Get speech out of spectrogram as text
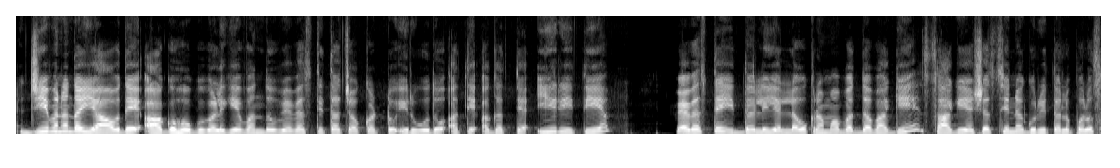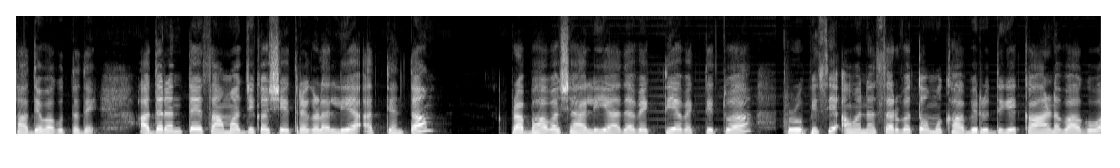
ಜೀವನದ ಯಾವುದೇ ಆಗುಹೋಗುಗಳಿಗೆ ಒಂದು ವ್ಯವಸ್ಥಿತ ಚೌಕಟ್ಟು ಇರುವುದು ಅತಿ ಅಗತ್ಯ. ಈ ರೀತಿಯ ವ್ಯವಸ್ಥೆ ಇದ್ದಲ್ಲಿ ಎಲ್ಲವೂ ಕ್ರಮಬದ್ಧವಾಗಿ ಸಾಗಿ ಯಶಸ್ಸಿನ ಗುರಿ ತಲುಪಲು ಸಾಧ್ಯವಾಗುತ್ತದೆ. ಅದರಂತೆ ಸಾಮಾಜಿಕ ಕ್ಷೇತ್ರಗಳಲ್ಲಿಯೇ ಅತ್ಯಂತ ಪ್ರಭಾವಶಾಲಿಯಾದ ವ್ಯಕ್ತಿಯ ವ್ಯಕ್ತಿತ್ವ ರೂಪಿಸಿ ಅವನ ಸರ್ವತೋಮುಖ ಅಭಿವೃದ್ಧಿಗೆ ಕಾರಣವಾಗುವ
